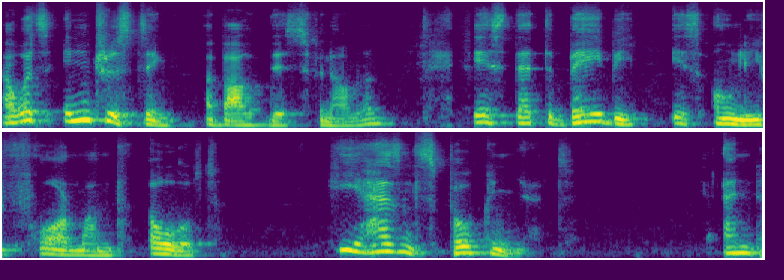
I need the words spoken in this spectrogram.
Now, what's interesting about this phenomenon is that the baby is only four months old. He hasn't spoken yet. And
